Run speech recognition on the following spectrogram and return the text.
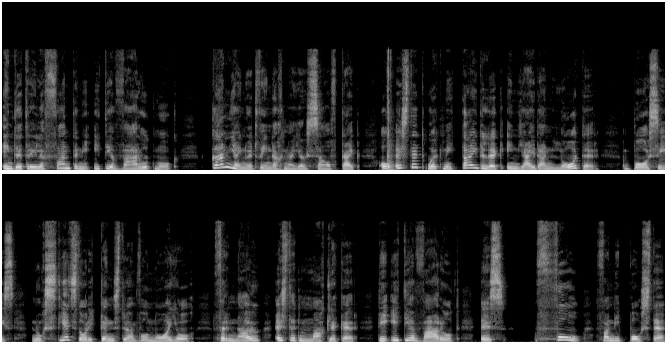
en dit relevant in die IT wêreld maak, kan jy noodwendig na jouself kyk. Al is dit ook net tydelik en jy dan later basies nog steeds daardie kindstroom wil najag. Vir nou is dit makliker. Die IT wêreld is vol van die poste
